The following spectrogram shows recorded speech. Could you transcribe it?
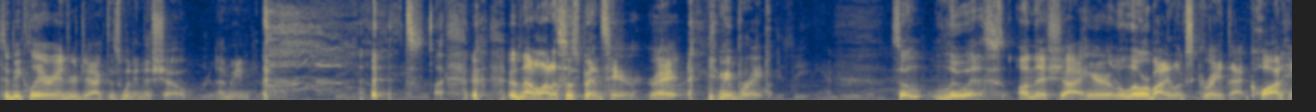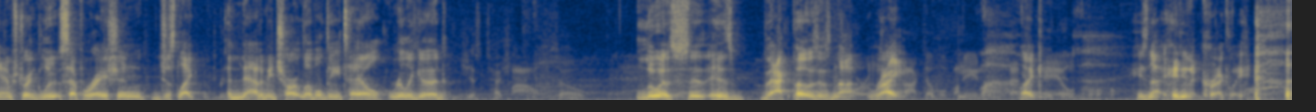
To be clear, Andrew Jack is winning this show. I mean, there's not a lot of suspense here, right? Give me a break. Obviously, Andrew is an So Lewis on this shot here, the lower body looks great. That quad hamstring glute separation, just like anatomy chart level detail, really good. Lewis, his back pose is not right. Like- He's not hitting it correctly.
